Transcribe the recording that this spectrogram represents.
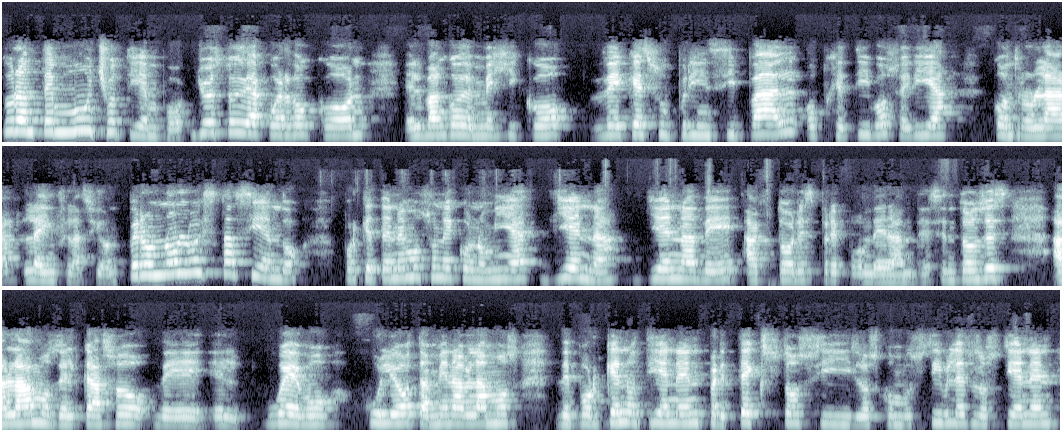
durante mucho tiempo. Yo estoy de acuerdo con el Banco de México de que su principal objetivo sería controlar la inflación, pero no lo está haciendo porque tenemos una economía llena, llena de actores preponderantes. Entonces, hablábamos del caso del huevo Julio, también hablamos de por qué no tienen pretextos si los combustibles los tienen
